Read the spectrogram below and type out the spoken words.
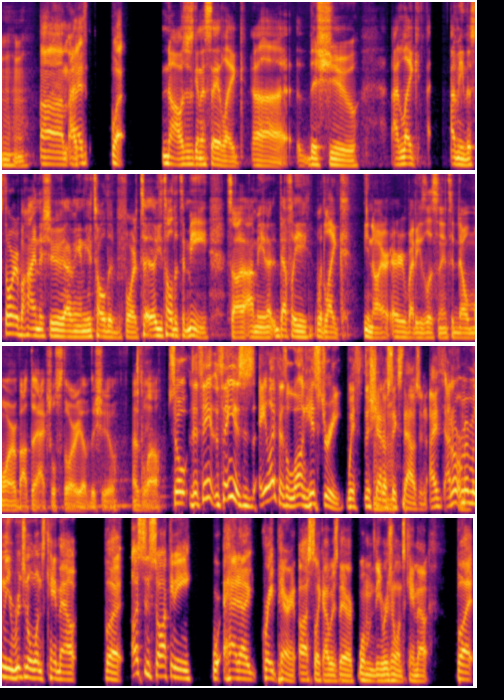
Mhm. Um, I, I- No, I was just gonna say like uh this shoe. I like. I mean, the story behind the shoe. I mean, you told it before. T- you told it to me, so I mean, I definitely would like you know everybody who's listening to know more about the actual story of the shoe as well. So the thing the thing is, is Alife has a long history with the Shadow mm-hmm. 6000. I I don't remember when the original ones came out, but us and Saucony had a great parent. Us, like I was there when the original ones came out, but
